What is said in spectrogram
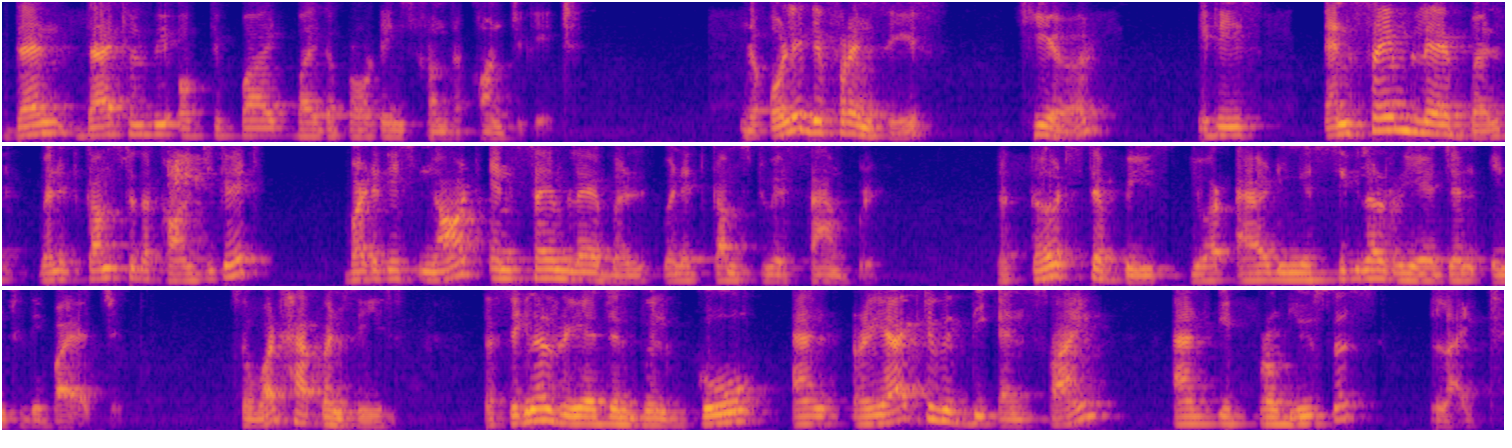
then that will be occupied by the proteins from the conjugate. The only difference is here, it is enzyme labeled when it comes to the conjugate, but it is not enzyme labeled when it comes to a sample. The third step is you are adding a signal reagent into the biochip. So what happens is the signal reagent will go and react with the enzyme and it produces light.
